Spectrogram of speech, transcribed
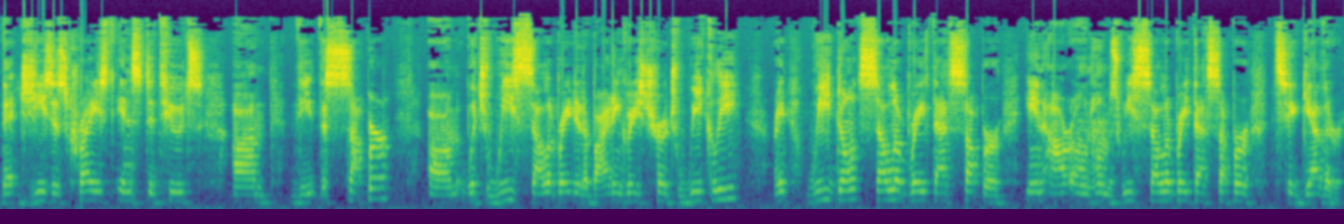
that Jesus Christ institutes um, the the supper um, which we celebrate at Abiding Grace Church weekly, right? We don't celebrate that supper in our own homes. We celebrate that supper together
